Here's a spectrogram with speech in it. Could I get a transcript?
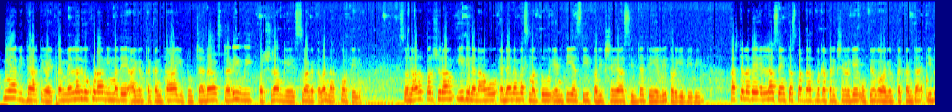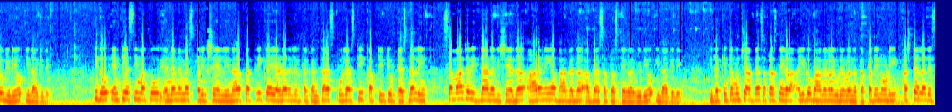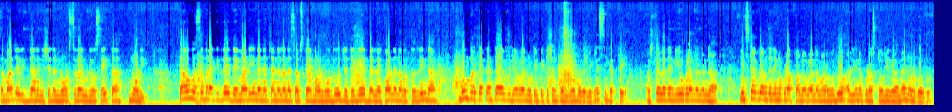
ಆತ್ಮೀಯ ವಿದ್ಯಾರ್ಥಿಗಳೇ, ತಮ್ಮೆಲ್ಲರಿಗೂ ಕೂಡ ನಿಮ್ಮದೇ ಆಗಿರ್ತಕ್ಕಂಥ ಯೂಟ್ಯೂಬ್ ಚಾನಲ್ ಸ್ಟಡಿ ವಿತ್ ಪರಶುರಾಮ್ಗೆ ಸ್ವಾಗತವನ್ನು ಕೋರ್ತೀನಿ. ಸೊ ನಾನು ಪರಶುರಾಮ್. ಈ ದಿನ ನಾವು ಎನ್ ಎಂ ಮತ್ತು ಎನ್ ಟಿ ಎಸ್ ಸಿ ಪರೀಕ್ಷೆಯ ಸಿದ್ಧತೆಯಲ್ಲಿ ತೊಡಗಿದ್ದೀವಿ. ಅಷ್ಟಲ್ಲದೆ ಎಲ್ಲ ಸಂಯುಕ್ತ ಸ್ಪರ್ಧಾತ್ಮಕ ಪರೀಕ್ಷೆಗಳಿಗೆ ಉಪಯೋಗವಾಗಿರ್ತಕ್ಕಂಥ ಇದು ವಿಡಿಯೋ ಇದಾಗಿದೆ. ಇದು ಎನ್ ಟಿ ಎಸ್ ಸಿ ಮತ್ತು ಎನ್ ಎಂ ಎಂ ಎಸ್ ಪರೀಕ್ಷೆಯಲ್ಲಿನ ಪತ್ರಿಕೆ ಎರಡರಲ್ಲಿರ್ತಕ್ಕಂಥ ಸ್ಕೂಲಾಸ್ಟಿಕ್ ಅಪ್ಟಿಟ್ಯೂಡ್ ಟೆಸ್ಟ್ನಲ್ಲಿ ಸಮಾಜ ವಿಜ್ಞಾನ ವಿಷಯದ ಆರನೆಯ ಭಾಗದ ಅಭ್ಯಾಸ ಪ್ರಶ್ನೆಗಳ ವಿಡಿಯೋ ಇದಾಗಿದೆ. ಇದಕ್ಕಿಂತ ಮುಂಚೆ ಅಭ್ಯಾಸ ಪ್ರಶ್ನೆಗಳ ಐದು ಭಾಗಗಳ ವಿಡಿಯೋಗಳನ್ನು ತಪ್ಪದೇ ನೋಡಿ, ಅಷ್ಟೇ ಅಲ್ಲದೆ ಸಮಾಜ ವಿಜ್ಞಾನ ವಿಷಯದ ನೋಟ್ಸ್ಗಳ ವಿಡಿಯೋ ಸಹಿತ ನೋಡಿ. ತಾವು ಹೊಸಬರಾಗಿದ್ದರೆ ದಯಮಾಡಿ ನನ್ನ ಚಾನಲನ್ನು ಸಬ್ಸ್ಕ್ರೈಬ್ ಮಾಡ್ಬೋದು. ಜೊತೆಗೆ ಬೆಲ್ ಅಕೌಂಟನ್ನು ಒತ್ತೋದ್ರಿಂದ ಮುಂಬರ್ತಕ್ಕಂಥ ವಿಡಿಯೋಗಳ ನೋಟಿಫಿಕೇಶನ್ ತಮಗೆ ಮೊದಲಿಗೆ ಸಿಗುತ್ತೆ. ಅಷ್ಟೇ ಅಲ್ಲದೆ ನೀವುಗಳನ್ನು ನನ್ನ ಇನ್ಸ್ಟಾಗ್ರಾಮ್ದಲ್ಲಿನೂ ಕೂಡ ಫಾಲೋಗಳನ್ನು ಮಾಡ್ಬೋದು. ಅಲ್ಲಿನೂ ಕೂಡ ಸ್ಟೋರಿಗಳನ್ನು ನೋಡ್ಬೋದು.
